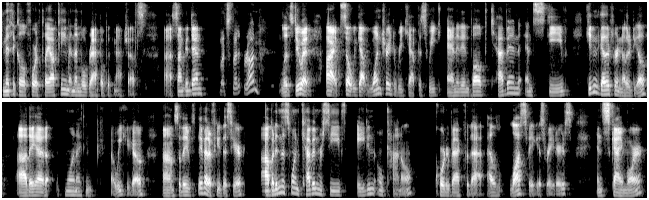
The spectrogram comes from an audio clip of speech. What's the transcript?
mythical fourth playoff team, and then we'll wrap up with matchups. Uh, sound good, Dan? Let's let it run. Let's do it. All right, so we got one trade to recap this week, and it involved Kevin and Steve getting together for another deal. Uh, they had one, I think, a week ago. Um, so they've they've had a few this year. Uh, but in this one, Kevin receives Aidan O'Connell, quarterback for the Las Vegas Raiders, and Skyy Moore.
